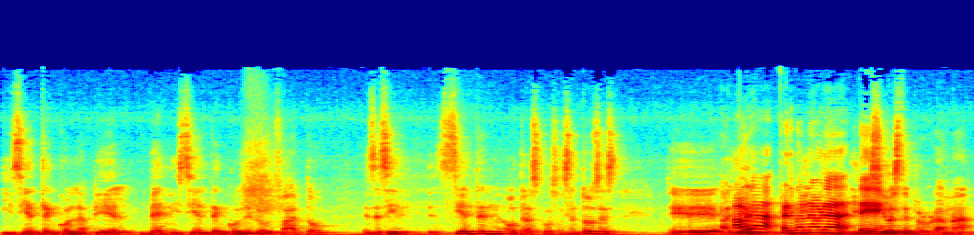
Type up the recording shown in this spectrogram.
y sienten con la piel, ven y sienten con el olfato, es decir, sienten otras cosas. Entonces, eh, ahora, perdón, ahora inició este programa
